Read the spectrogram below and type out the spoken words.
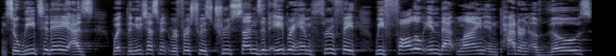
And so we today, as what the New Testament refers to as true sons of Abraham through faith, we follow in that line and pattern of those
